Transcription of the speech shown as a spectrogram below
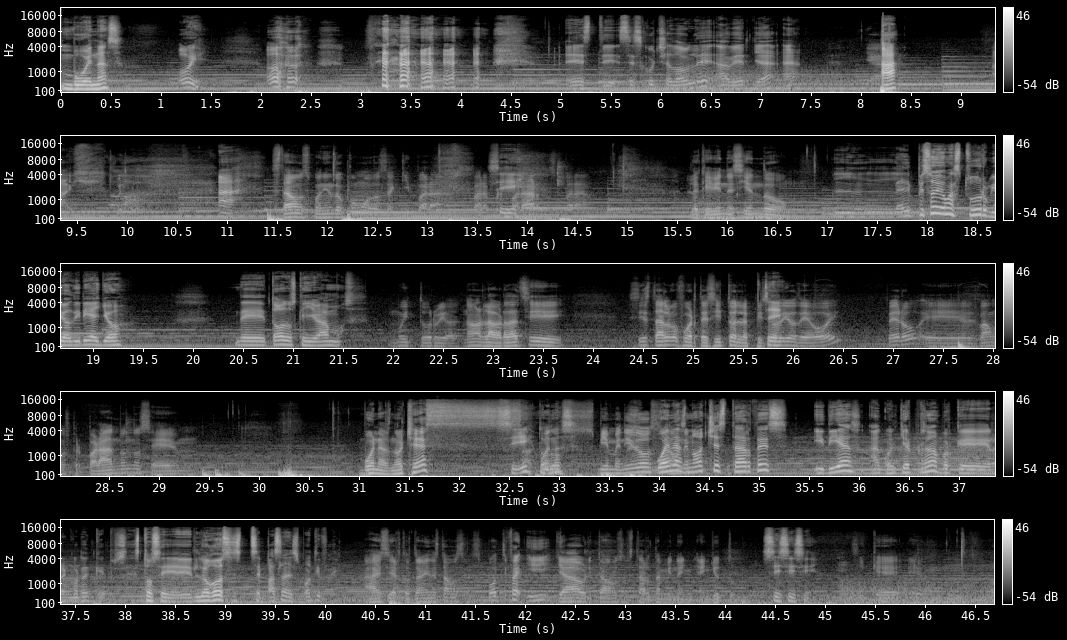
Buenas. Uy. este, ¿se escucha doble? A ver, ya. Ah. Ya. Ah. Ay. uy. Ah. Estábamos poniendo cómodos aquí para, para Sí. prepararnos para lo que viene siendo. El episodio más turbio, diría yo, de todos los que llevamos. Muy turbio. No, la verdad sí, sí está algo fuertecito el episodio de hoy, pero eh, vamos preparándonos. eh. Buenas noches. Sí, buenas. Bienvenidos. Buenas un ep- noches, tardes y días a cualquier persona, porque recuerden que pues, esto se luego se, se pasa de Spotify. Ah, es cierto, también estamos en Spotify y ya ahorita vamos a estar también en, en YouTube. Sí, sí, sí. Así que eh,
